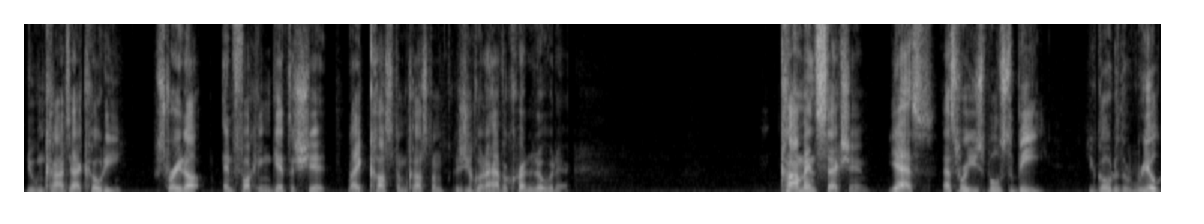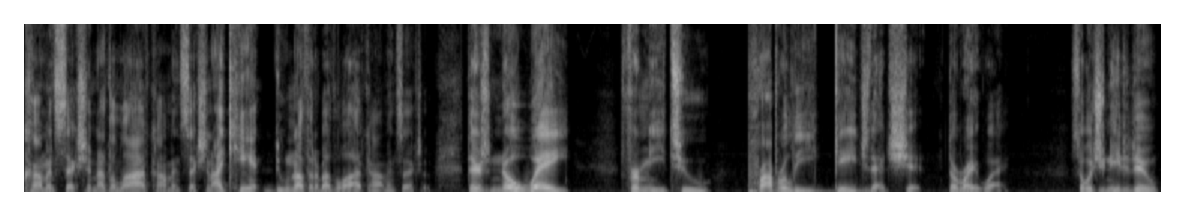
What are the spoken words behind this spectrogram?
you can contact Cody straight up and fucking get the shit like custom custom because you're gonna have a credit over there. Comment section. Yes, that's where you're supposed to be. You go to the real comment section, not the live comment section. I can't do nothing about the live comment section. There's no way for me to properly gauge that shit the right way. So what you need to do,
